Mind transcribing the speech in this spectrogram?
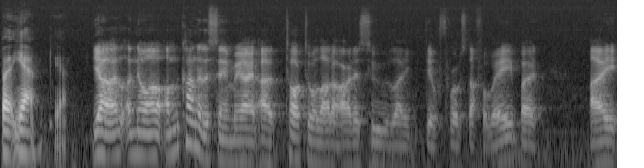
But yeah, yeah. Yeah, I, I know. I'm kind of the same way. I, I talk to a lot of artists who like they'll throw stuff away, but I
